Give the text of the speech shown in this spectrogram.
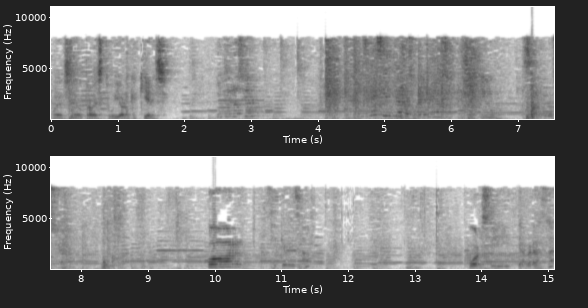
poder ser otra vez tú y ahora qué quieres. ¿Y tu ilusión? Pues ¿Has sirvió los premios GQ sin tu ilusión? Por si te besa, por si te abraza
